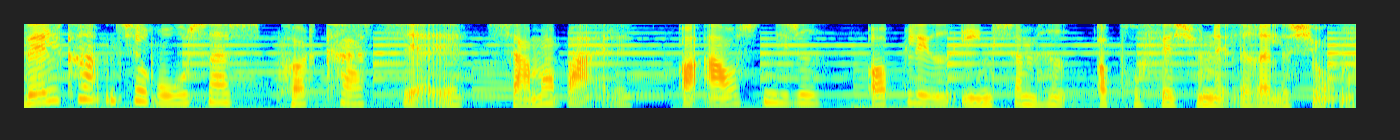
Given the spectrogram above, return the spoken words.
Velkommen til Rosas podcastserie Samarbejde og afsnittet Oplevet ensomhed og professionelle relationer.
